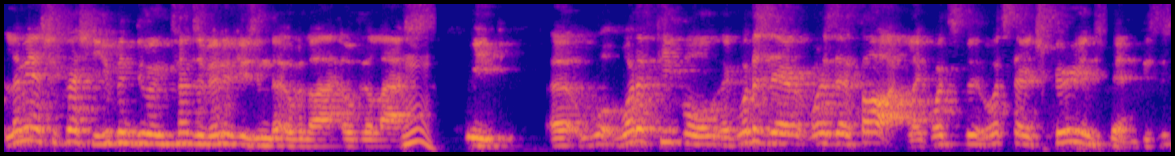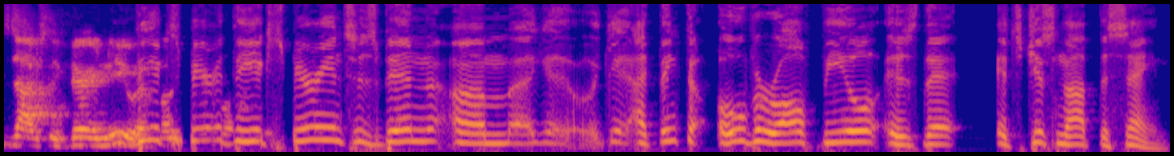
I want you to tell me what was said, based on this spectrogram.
let me ask you a question. You've been doing tons of interviews in the over the over the last mm. Week. Uh, what, what if people like? What is their what is their thought? Like, what's the what's their experience been? Because this is obviously very new. The experience the experience has been. Um, I think the overall feel is that it's just not the same.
